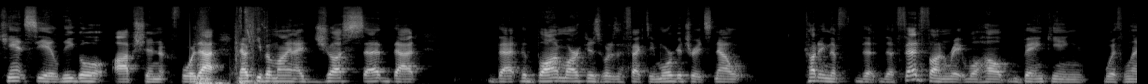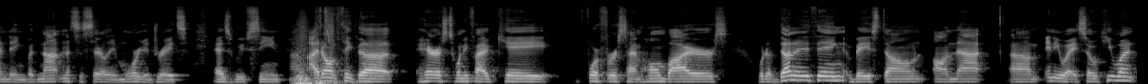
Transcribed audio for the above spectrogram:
Can't see a legal option for that. Now, keep in mind, I just said that that the bond market is what is affecting mortgage rates. Now, cutting the, the, the Fed fund rate will help banking with lending, but not necessarily mortgage rates, as we've seen. I don't think the Harris 25K for first time home buyers would have done anything based on on that. Um, anyway, so he went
